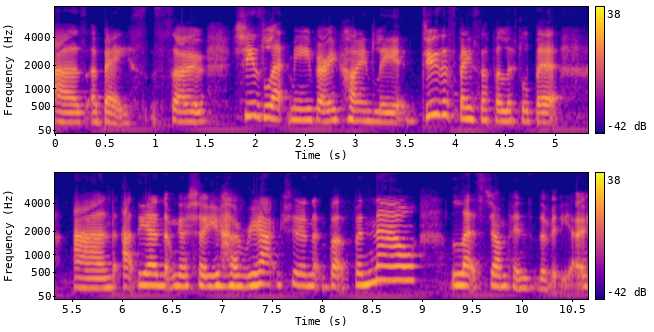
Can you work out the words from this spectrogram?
as a base. So she's let me very kindly do the space up a little bit and at the end I'm going to show you her reaction but for now let's jump into the video.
